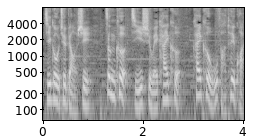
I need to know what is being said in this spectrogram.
机构却表示赠课即视为开课。开课无法退款，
